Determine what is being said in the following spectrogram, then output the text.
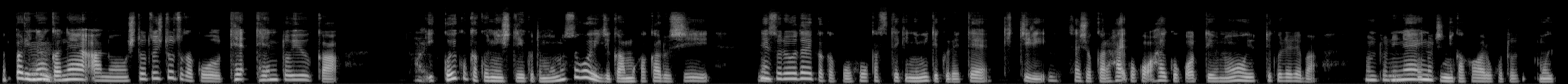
やっぱりなんかね、あの、一つ一つがこう、て点というか、はい一個一個確認していくとものすごい時間もかかるし、ね、うん。それを誰かがこう包括的に見てくれて、きっちりうん。最初から、はい、ここ、はい、ここっていうのを言ってくれれば、本当にね、命に関わることもいっ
